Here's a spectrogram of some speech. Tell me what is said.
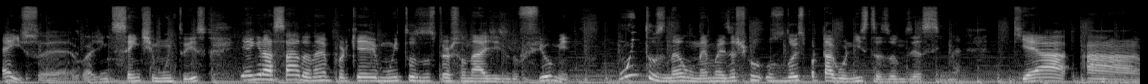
é isso, é, a gente sente muito isso. E é engraçado, né, porque muitos dos personagens do filme, muitos não, né, mas acho que os dois protagonistas, vamos dizer assim, né, que é a, a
